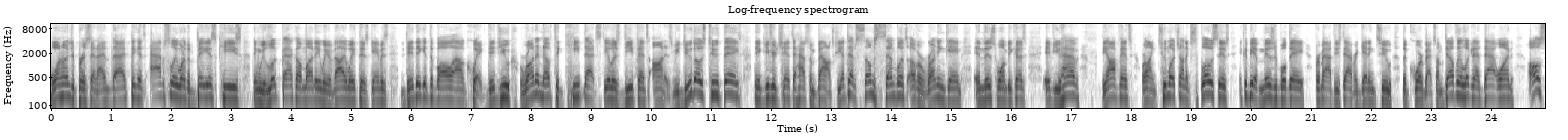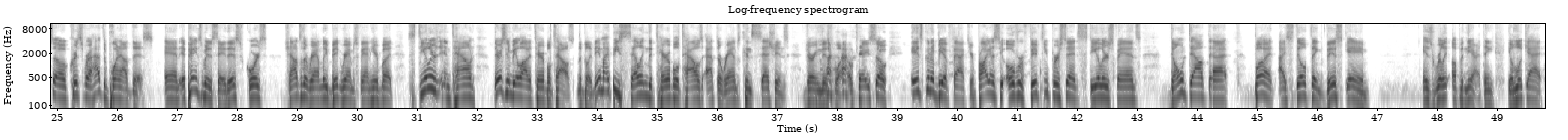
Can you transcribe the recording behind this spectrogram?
100%. I, I think it's absolutely one of the biggest keys. Then we look back on Monday, we evaluate this game is did they get the ball out quick? Did you run enough to keep that Steelers defense honest? If you do those two things, then you give your chance to have some balance. Because you have to have some semblance of a running game in this one because if you have the offense relying too much on explosives, it could be a miserable day for Matthew Stafford getting to the quarterback. So I'm definitely looking at that one. Also, Christopher, I had to point out this, and it pains me to say this. Of course, Shout out to the Ramley, big Rams fan here. But Steelers in town, there's going to be a lot of terrible towels. The Billy, they might be selling the terrible towels at the Rams concessions during this one. Okay, so it's going to be a factor. Probably going to see over 50% Steelers fans. Don't doubt that. But I still think this game is really up in the air. I think you look at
